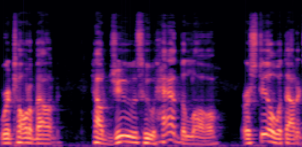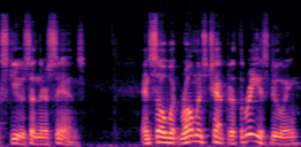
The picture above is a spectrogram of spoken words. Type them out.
we're taught about how Jews who had the law are still without excuse in their sins. And so, what Romans chapter 3 is doing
